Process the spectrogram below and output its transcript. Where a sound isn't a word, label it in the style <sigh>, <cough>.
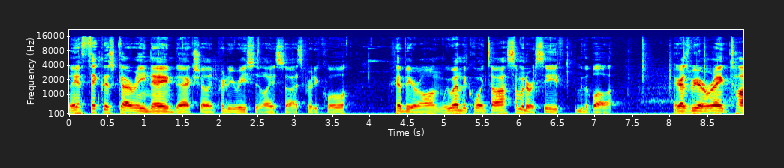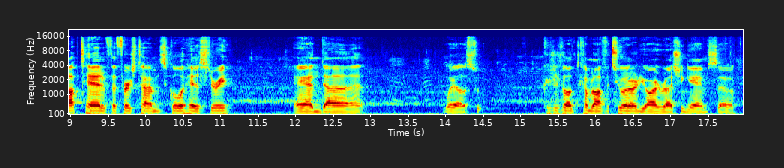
I think this got renamed actually pretty recently, so that's pretty cool. Could be wrong. We win the coin toss. I'm gonna receive. Give me the ball. Guys, we are ranked top 10 for the first time in school history. And uh, what else? Christian Phillips coming off a 200 yard rushing game, so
